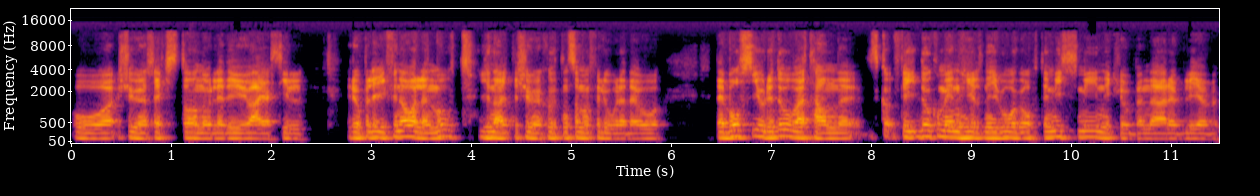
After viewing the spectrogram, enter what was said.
och 2016 och ledde ju Ajax till Europa League-finalen mot United 2017 som man förlorade. Och det Boss gjorde då var att han, eh, då kom en helt ny våg av optimism in i klubben när det blev eh,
